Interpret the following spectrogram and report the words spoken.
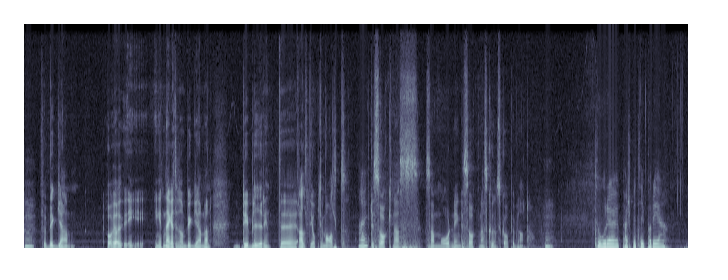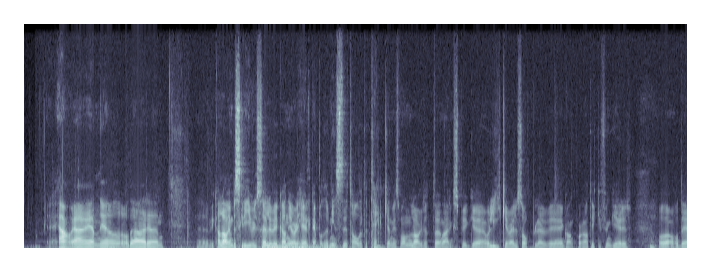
Mm. För byggaren, inget negativt om byggaren, men det blir inte alltid optimalt. Nej. Det saknas samordning, det saknas kunskap ibland. Tore, perspektiv på det? Ja, jeg er enig, og det er Eh, vi kan lage en beskrivelse, eller vi kan gjøre det helt ned på det minste detaljet til tekken hvis man lager et eh, næringsbygg. Eh, og likevel så opplever vi gang på gang at det ikke fungerer. Og, og, det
